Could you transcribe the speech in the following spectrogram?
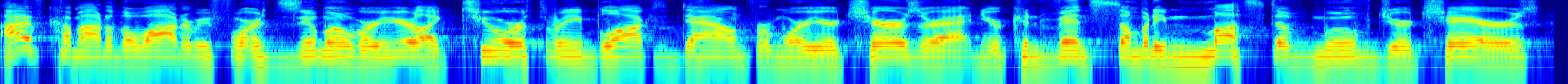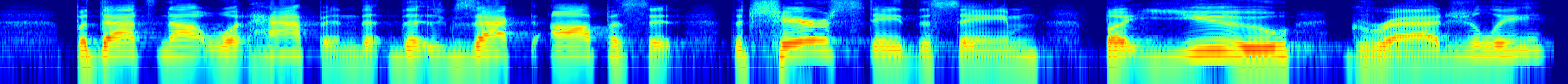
I've come out of the water before at Zuma where you're like two or three blocks down from where your chairs are at, and you're convinced somebody must have moved your chairs. But that's not what happened. The, the exact opposite. The chairs stayed the same, but you gradually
